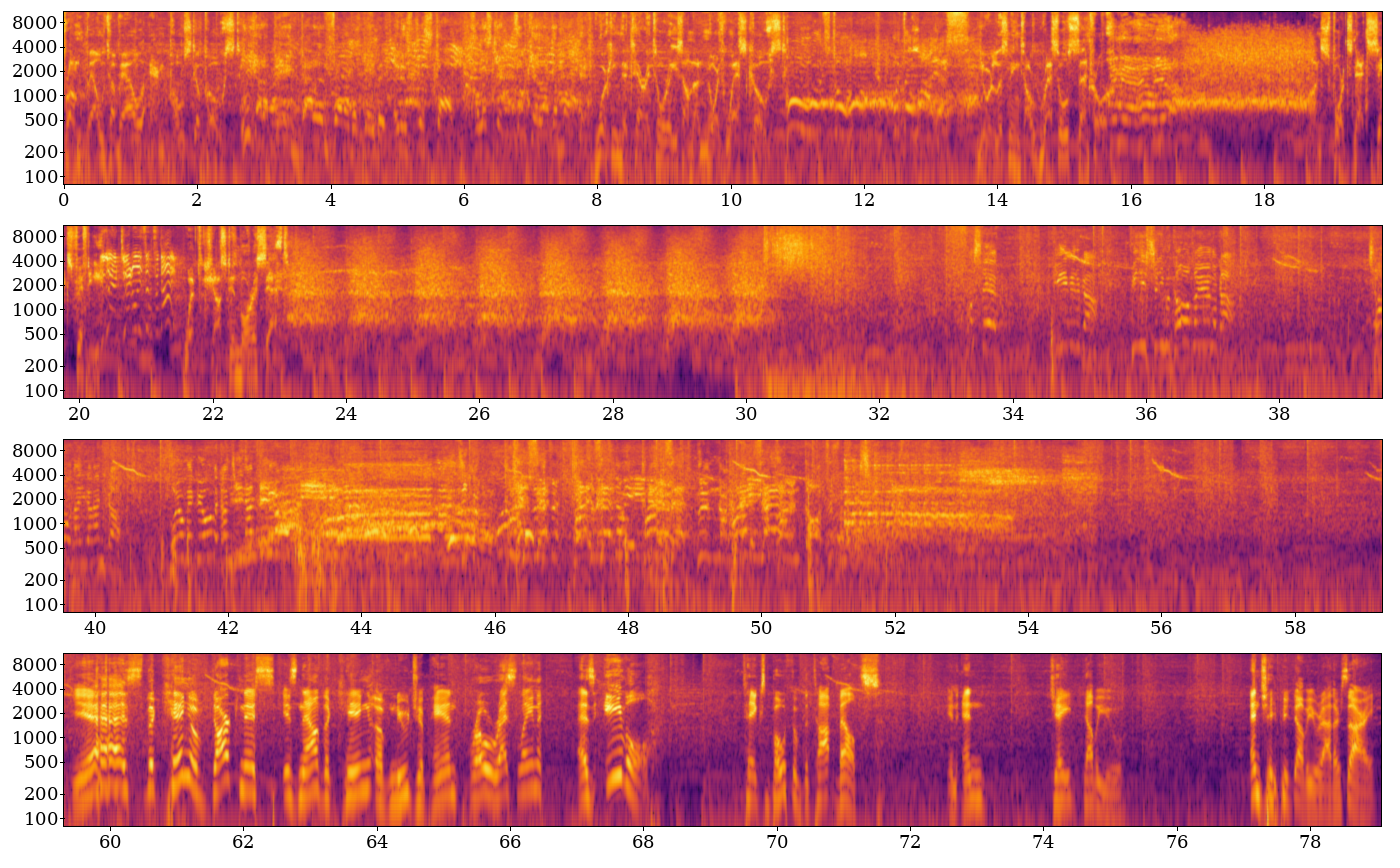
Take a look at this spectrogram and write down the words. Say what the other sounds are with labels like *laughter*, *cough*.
From bell to bell and post to post. We got a big battle in front of us, baby, and it's just started. So let's get fucking like a monkey. Working the territories on the Northwest Coast. Who wants to walk with the lions? You're listening to Wrestle Central Give me a hell yeah. on Sportsnet 650 You go to journalism for that. with Justin Morissette.「死に向かおうというのか。場内が何かどよめくような感じになっている。Yes, the King of Darkness is now the King of New Japan Pro Wrestling as Evil takes both of the top belts in NJW. NJPW, rather, sorry.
